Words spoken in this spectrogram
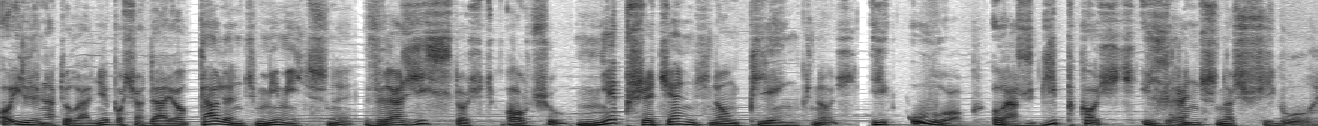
o ile naturalnie posiadają talent mimiczny, wyrazistość oczu, nieprzeciętną piękność i urok oraz gibkość i zręczność figury.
